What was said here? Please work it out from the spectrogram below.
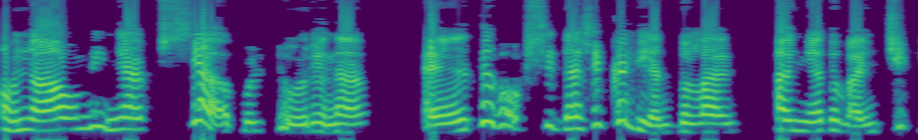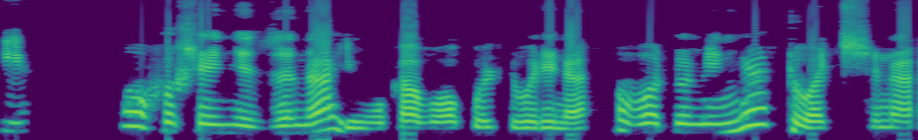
Она у меня вся окультурена. Это вовсе даже календула, а не одуванчики. Ох уж я не знаю, у кого культурина. Вот у меня точно.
